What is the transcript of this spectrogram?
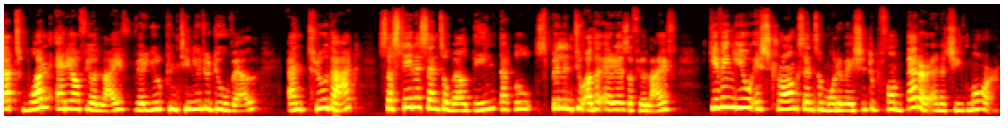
that's one area of your life where you'll continue to do well. And through that, sustain a sense of well being that will spill into other areas of your life, giving you a strong sense of motivation to perform better and achieve more.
